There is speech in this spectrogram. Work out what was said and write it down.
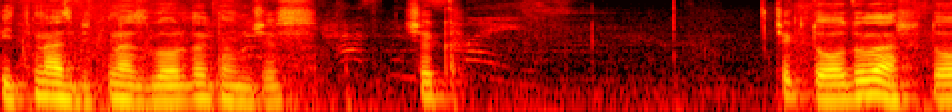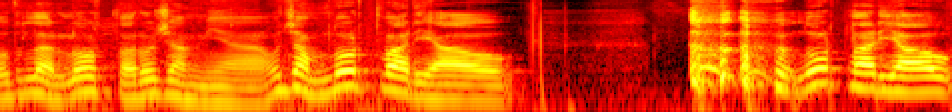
Bitmez bitmez Lord'a döneceğiz. Çık. Çık doğdular. Doğdular. Lord var hocam ya. Hocam Lord var ya. Lord var ya.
